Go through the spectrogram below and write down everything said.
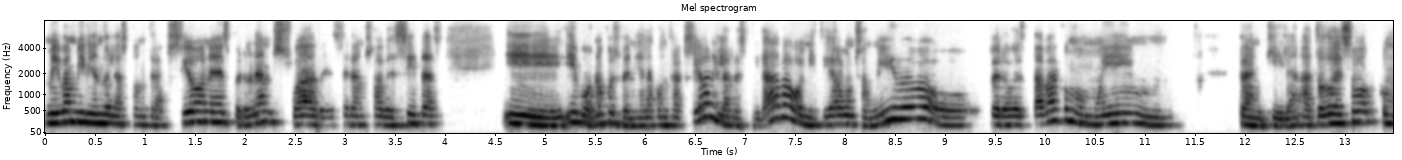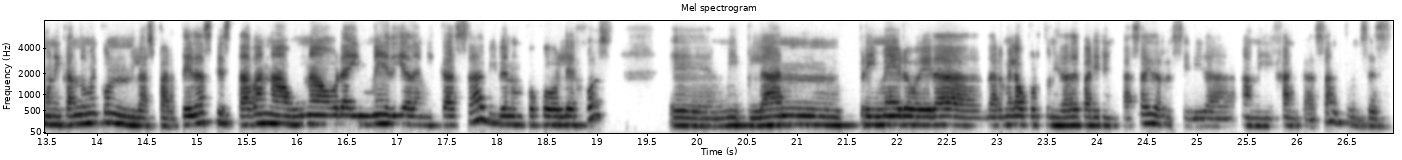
me iban viviendo las contracciones, pero eran suaves, eran suavecitas. Y, bueno, pues venía la contracción y la respiraba o emitía algún sonido, pero estaba como muy tranquila. A todo eso comunicándome con las parteras que estaban a una hora y media de mi casa, viven un poco lejos. Eh, mi plan primero era darme la oportunidad de parir en casa y de recibir a, a mi hija en casa. Entonces,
